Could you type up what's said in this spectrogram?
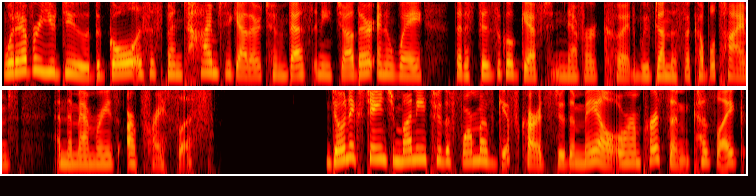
Whatever you do, the goal is to spend time together to invest in each other in a way that a physical gift never could. We've done this a couple times, and the memories are priceless. Don't exchange money through the form of gift cards through the mail or in person, because, like,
